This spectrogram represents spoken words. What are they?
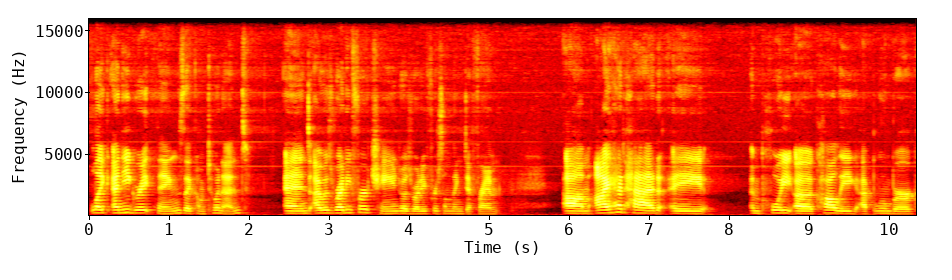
like any great things, they come to an end. And I was ready for a change. I was ready for something different. Um, I had had a employee, a colleague at Bloomberg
